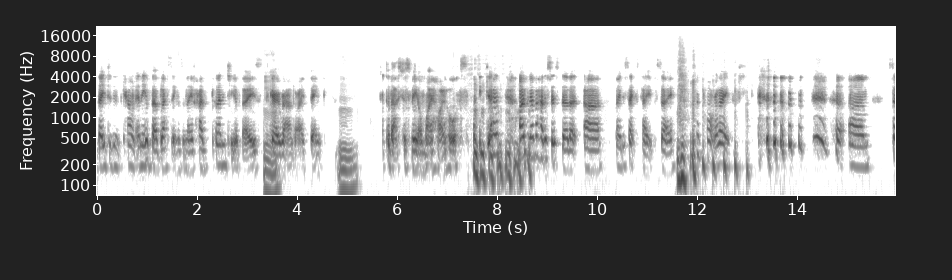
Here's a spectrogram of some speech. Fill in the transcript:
they didn't count any of their blessings and they've had plenty of those to go around i think Mm. but that's just me on my high horse i guess i've never had a sister that uh made a sex tape so I can't relate. um, so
